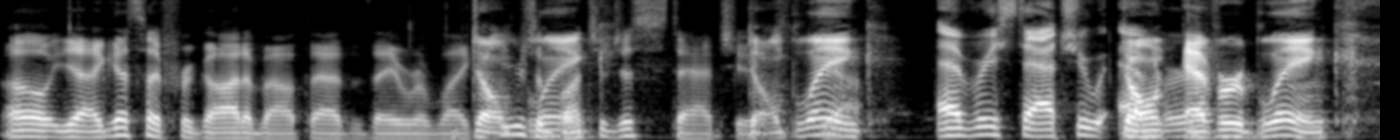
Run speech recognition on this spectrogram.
Oh yeah, I guess I forgot about that. That they were like, Don't here's a bunch of just statues. don't blink, Every statue don't ever. ever blink.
